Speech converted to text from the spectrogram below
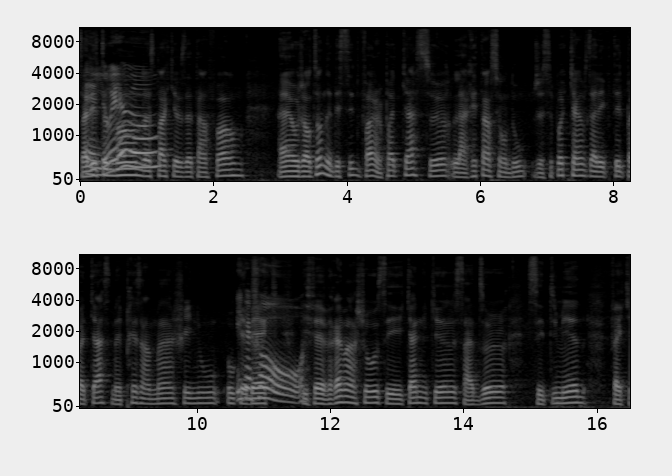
Salut Hello, tout le monde, j'espère que vous êtes en forme. Euh, Aujourd'hui, on a décidé de faire un podcast sur la rétention d'eau. Je sais pas quand vous allez écouter le podcast, mais présentement, chez nous, au Il Québec, fait chaud. il fait vraiment chaud, c'est canicule, ça dure, c'est humide. Fait que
